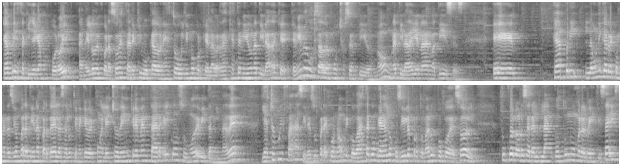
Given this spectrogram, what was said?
Capri, hasta aquí llegamos por hoy. Anhelo de corazón estar equivocado en esto último porque la verdad es que has tenido una tirada que, a mí me ha gustado en muchos sentidos, ¿no? Una tirada llena de matices. Eh, Capri, la única recomendación para ti en la parte de la salud tiene que ver con el hecho de incrementar el consumo de vitamina D. Y esto es muy fácil, es súper económico, basta con que hagas lo posible por tomar un poco de sol. Tu color será el blanco, tu número el 26.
